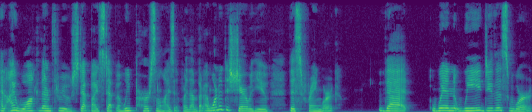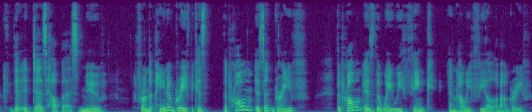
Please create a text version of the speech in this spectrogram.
and I walk them through step by step and we personalize it for them. But I wanted to share with you this framework that when we do this work, that it does help us move from the pain of grief because the problem isn't grief. The problem is the way we think and how we feel about grief.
